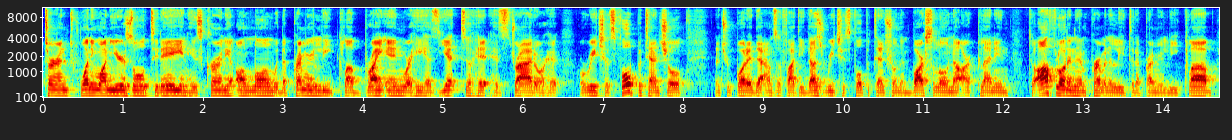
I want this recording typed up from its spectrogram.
turned 21 years old today and he's currently on loan with the Premier League club Brighton, where he has yet to hit his stride or, hit, or reach his full potential. And it's reported that Ansu Fati does reach his full potential and then Barcelona are planning to offload him permanently to the Premier League club.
